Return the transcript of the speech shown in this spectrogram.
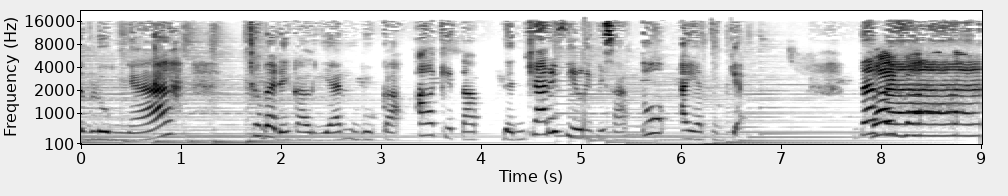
Sebelumnya, coba deh kalian buka Alkitab dan cari Filipi 1 ayat 3. Bye bye.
